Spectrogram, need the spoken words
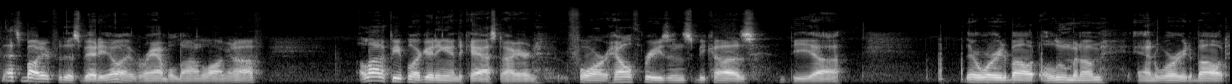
that's about it for this video. I've rambled on long enough. A lot of people are getting into cast iron for health reasons because the uh, they're worried about aluminum and worried about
